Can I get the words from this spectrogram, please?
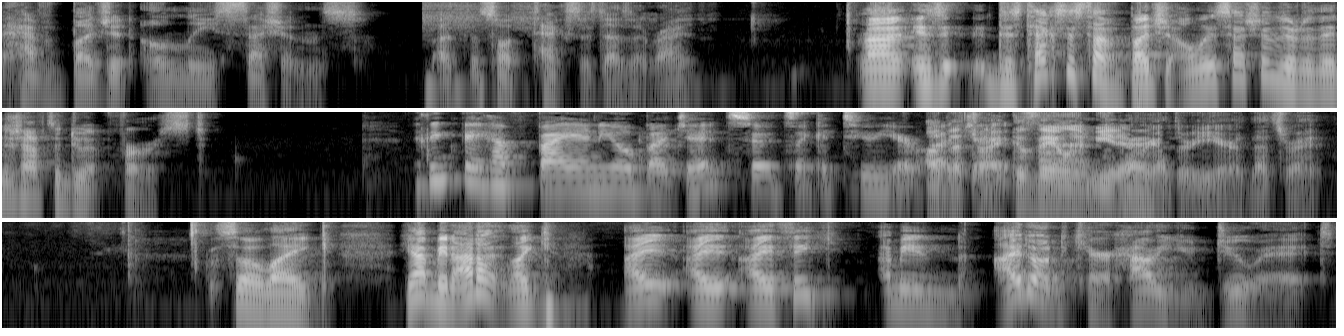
have budget only sessions that's how texas does it right? Uh is it does texas have budget only sessions or do they just have to do it first? I think they have biennial budget so it's like a two year budget. oh that's right because they only meet every other year that's right. So like yeah i mean i don't like I, I I think I mean, I don't care how you do it,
